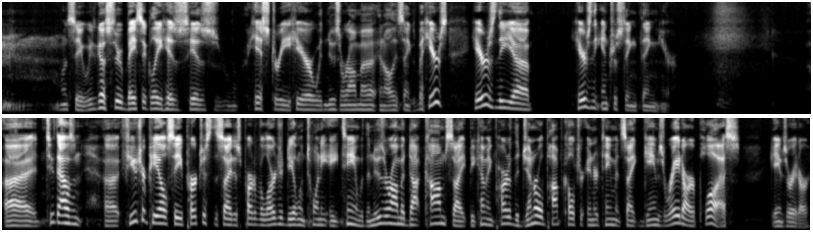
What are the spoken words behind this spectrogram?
let's see. We goes through basically his his history here with Newsarama and all these things. But here's here's the uh, here's the interesting thing here. Uh, 2000 uh, Future PLC purchased the site as part of a larger deal in 2018, with the Newsarama.com site becoming part of the general pop culture entertainment site Games Radar Plus, Games Radar,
